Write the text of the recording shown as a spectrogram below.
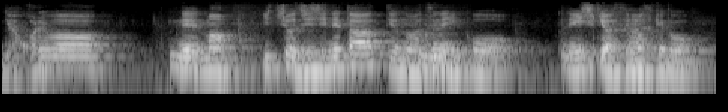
いやこれはねまあ一応時事ネタっていうのは常にこう、ね、意識はしますけど、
